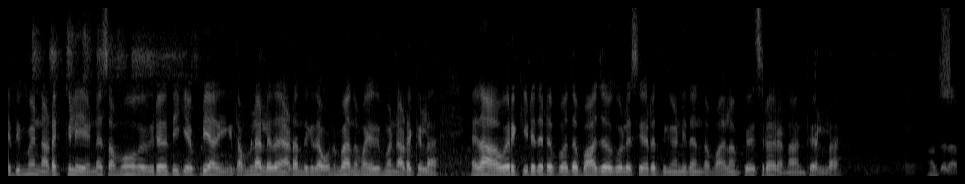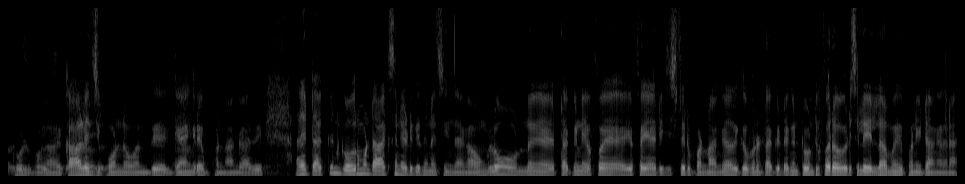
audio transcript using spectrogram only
எதுவுமே நடக்கலையே என்ன சமூக விரோதிக்கு எப்படி அது இங்கே தமிழ்நாட்டில் தான் நடந்துக்குதா? ஒன்றுமே அந்த மாதிரி எதுவுமே நடக்கல. ஏதாவது அவர் கிட்டத்தட்ட பார்த்தா பாஜகவில் சேரத்துக்காண்டி தான் இந்த மாதிரிலாம் பேசுகிறாரு என்னான்னு தெரில ஸ்கூல் காலேஜ் பொண்ணு வந்து கேங் ரேப் பண்ணாங்க. அது அது டக்குன்னு கவர்மெண்ட் ஆக்ஷன் எடுக்க தானே செஞ்சாங்க. அவங்களும் ஒன்று டக்குன்னு எஃப்ஐ எஃப்ஐஆர் ரிஜிஸ்டர் பண்ணாங்க. அதுக்கப்புறம் டக்கு டக்குன்னு டுவெண்ட்டி ஃபோர் ஹவர்ஸில் எல்லாமே இது பண்ணிட்டாங்க தானே.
